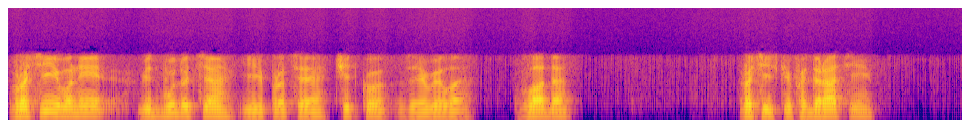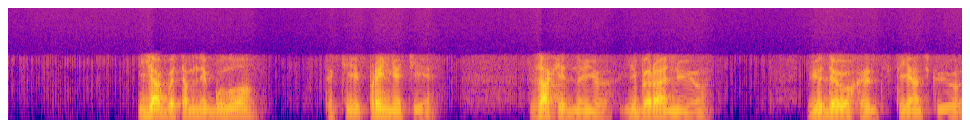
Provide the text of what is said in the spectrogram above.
В Росії вони відбудуться, і про це чітко заявила влада Російської Федерації. Як би там не було, такі прийняті західною ліберальною юдео-християнською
